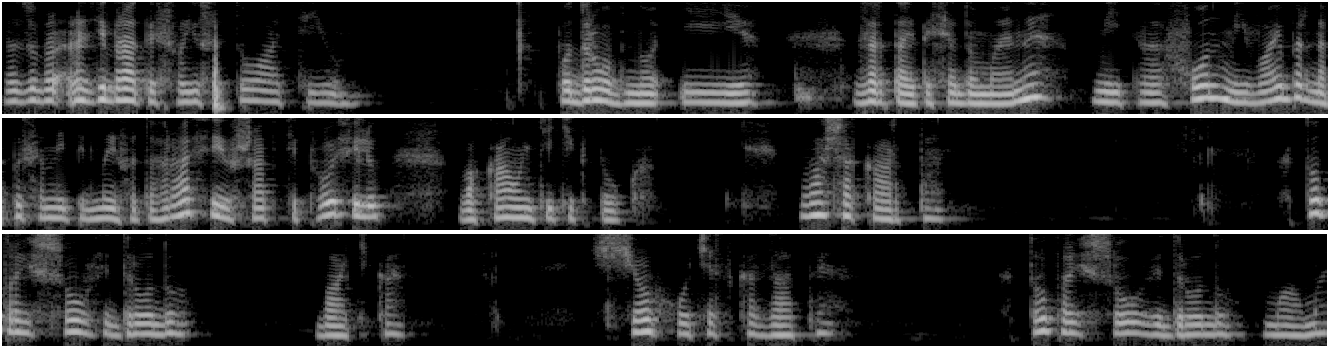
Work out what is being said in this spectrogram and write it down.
розібрати свою ситуацію подробно і звертайтеся до мене. Мій телефон, мій вайбер написаний під моєю фотографією в шапці профілю в аккаунті TikTok. Ваша карта. Хто прийшов від роду батька? Що хоче сказати? Хто прийшов від роду мами?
